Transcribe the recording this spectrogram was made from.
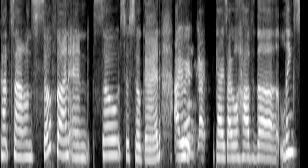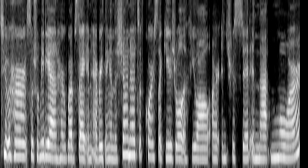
That sounds so fun and so so so good. I guys, I will have the links to her social media and her website and everything in the show notes, of course, like usual. If you all are interested in that more,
